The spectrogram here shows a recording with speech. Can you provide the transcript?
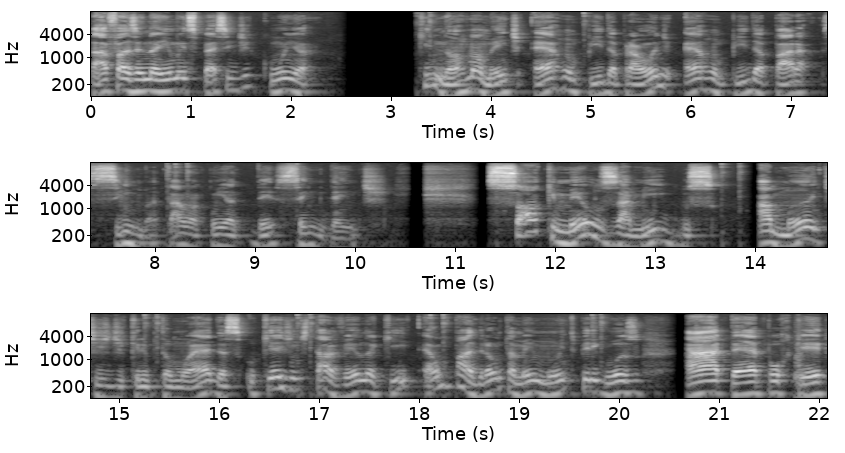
tá fazendo aí uma espécie de cunha que normalmente é rompida para onde? É rompida para cima, tá? Uma cunha descendente. Só que meus amigos amantes de criptomoedas, o que a gente está vendo aqui é um padrão também muito perigoso, até porque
